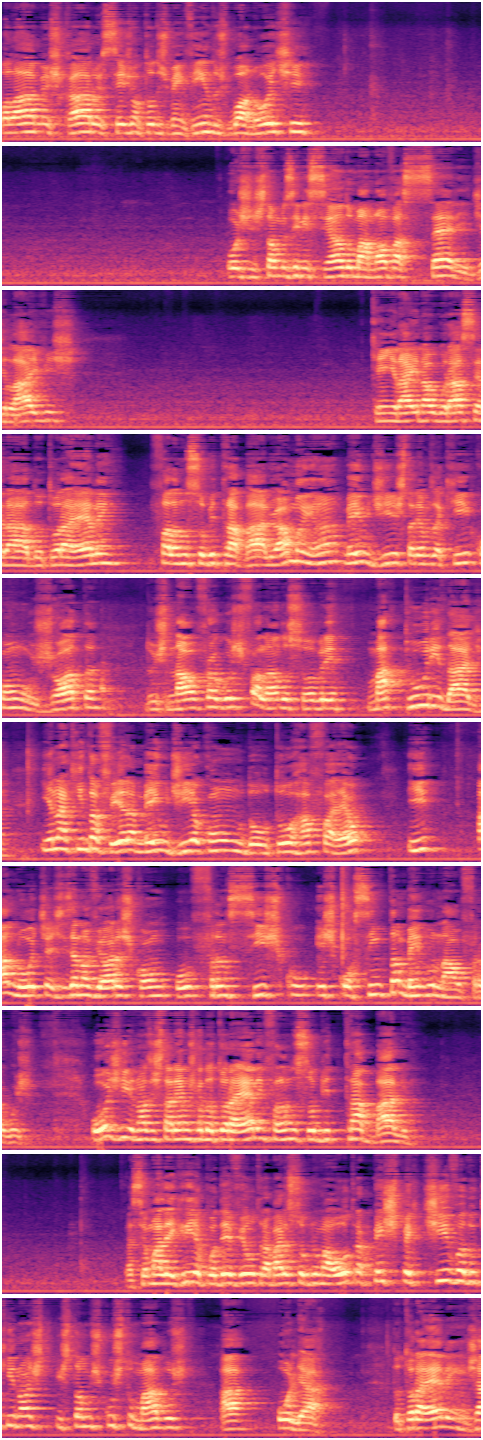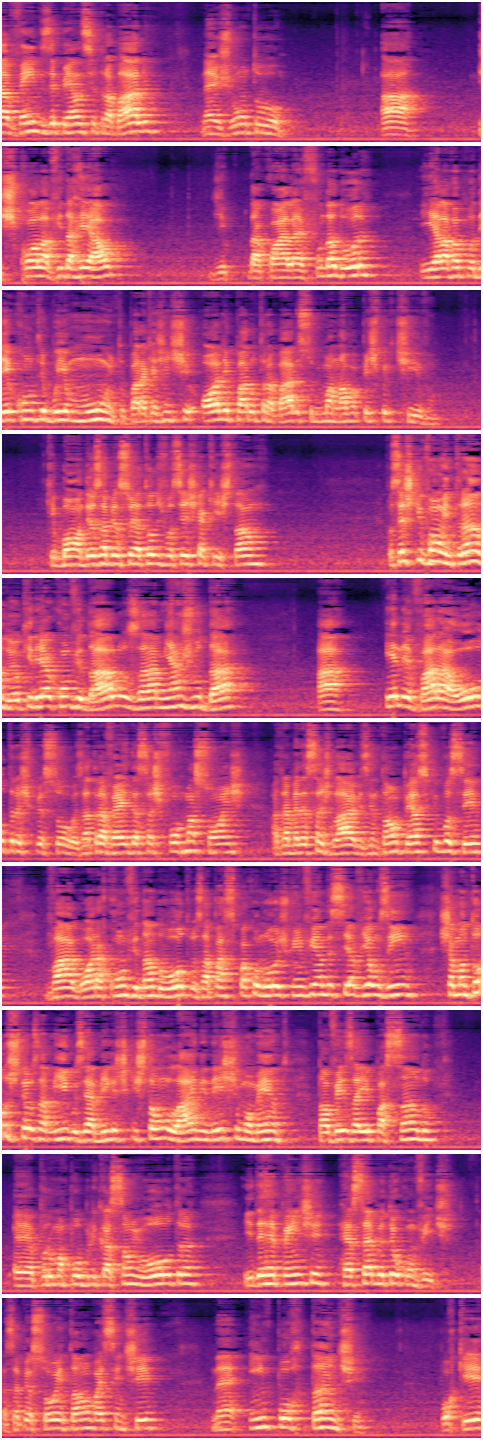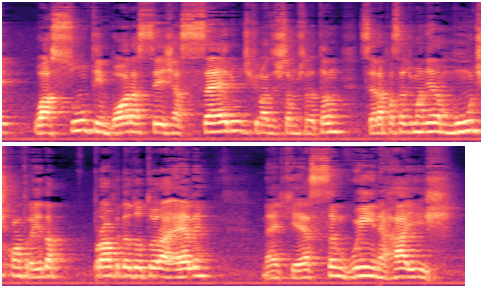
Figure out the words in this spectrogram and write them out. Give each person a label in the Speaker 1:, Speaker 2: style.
Speaker 1: Olá, meus caros, sejam todos bem-vindos, boa noite. Hoje estamos iniciando uma nova série de lives. Quem irá inaugurar será a doutora Ellen, falando sobre trabalho. Amanhã, meio-dia, estaremos aqui com o Jota dos Náufragos, falando sobre maturidade. E na quinta-feira, meio-dia, com o doutor Rafael e à noite, às 19 horas, com o Francisco Escorcim, também do Náufragos. Hoje nós estaremos com a doutora Ellen falando sobre trabalho. Vai ser uma alegria poder ver o trabalho sobre uma outra perspectiva do que nós estamos acostumados a olhar. A doutora Ellen já vem desempenhando esse trabalho né, junto à Escola Vida Real, de, da qual ela é fundadora, e ela vai poder contribuir muito para que a gente olhe para o trabalho sob uma nova perspectiva. Que bom, Deus abençoe a todos vocês que aqui estão. Vocês que vão entrando, eu queria convidá-los a me ajudar a elevar a outras pessoas através dessas formações, através dessas lives. Então eu peço que você vá agora convidando outros a participar conosco, enviando esse aviãozinho, chamando todos os teus amigos e amigas que estão online neste momento, talvez aí passando é, por uma publicação e outra, e de repente recebe o teu convite. Essa pessoa então vai sentir né, importante, porque o assunto, embora seja sério de que nós estamos tratando, será passado de maneira muito descontraída, própria da doutora Ellen, né, que é sanguínea, raiz.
